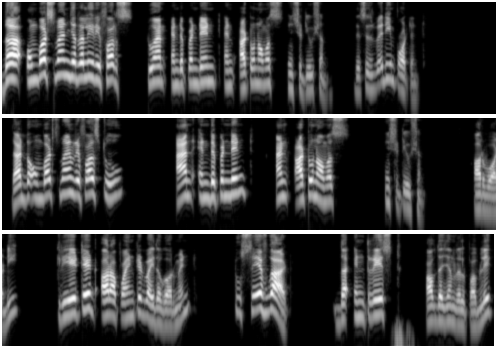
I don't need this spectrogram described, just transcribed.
The ombudsman generally refers to an independent and autonomous institution. This is very important that the ombudsman refers to an independent and autonomous institution or body created or appointed by the government to safeguard the interest of the general public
